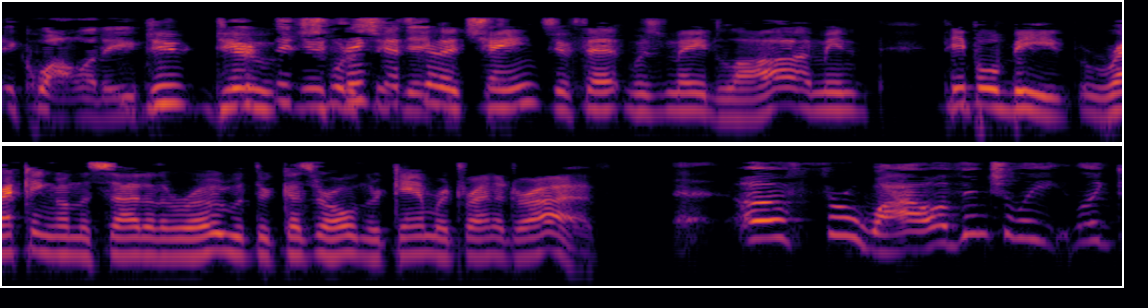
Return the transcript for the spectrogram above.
equality. Do do, do you think that's going to change if that was made law? I mean, people would be wrecking on the side of the road with their because they're holding their camera trying to drive. Uh, for a while, eventually, like,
